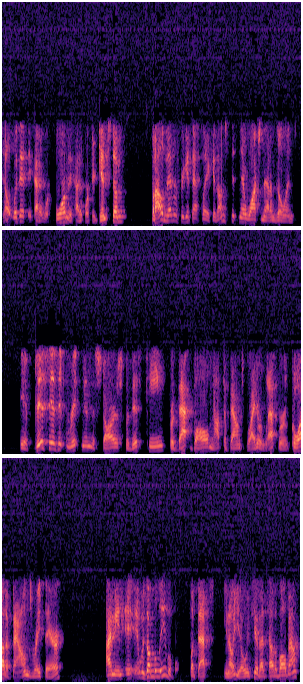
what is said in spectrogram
dealt with it. They've had it work for them. They've had it work against them. But I'll never forget that play because I'm sitting there watching that. I'm going, if this isn't written in the stars for this team, for that ball not to bounce right or left or go out of bounds right there, I mean, it, it was unbelievable. But that's, you know, you always hear that's how the ball bounced.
